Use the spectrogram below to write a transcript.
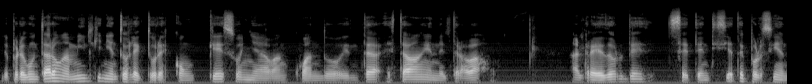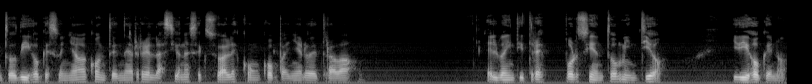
Le preguntaron a 1500 lectores con qué soñaban cuando estaban en el trabajo. Alrededor de 77% dijo que soñaba con tener relaciones sexuales con un compañero de trabajo. El 23% mintió y dijo que no.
